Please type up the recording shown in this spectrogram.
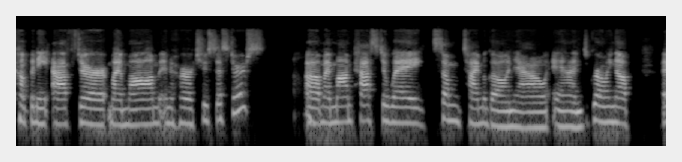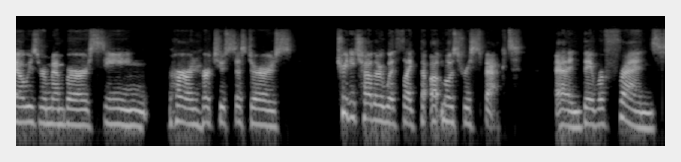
company after my mom and her two sisters. Uh, my mom passed away some time ago now. And growing up, I always remember seeing her and her two sisters treat each other with like the utmost respect. And they were friends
